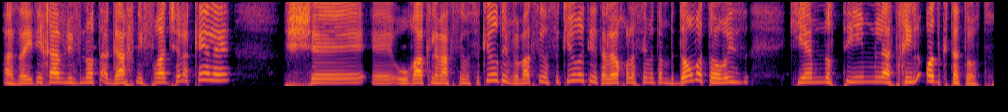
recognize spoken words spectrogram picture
אז הייתי חייב לבנות אגף נפרד של הכלא, שהוא רק למקסימום security, ומקסימום security אתה לא יכול לשים אותם ב dormitories, כי הם נוטים להתחיל עוד קטטות,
